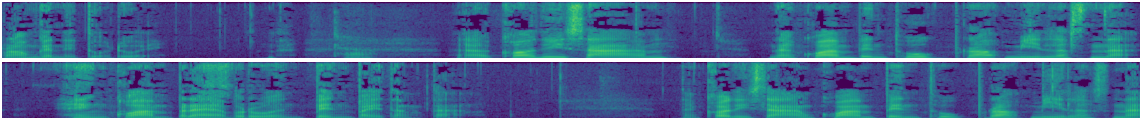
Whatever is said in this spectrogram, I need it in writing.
พร้อมกันในตัวด้วยนะค่ะเอ่อข้อที่3นะความเป็นทุกข์เพราะมีลักษณะแห่งความแปรปรวนเป็นไปต่างๆนะข้อที่ 3 ความเป็นทุกข์เพราะมีลักษณะ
